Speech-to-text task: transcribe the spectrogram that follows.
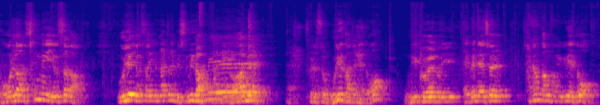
놀라운 생명의 역사가 의의 역사가 일어날 줄을 믿습니다. 아멘. 아멘. 네. 그래서 우리 가정에도 우리 교회도 이 에베네셀 찬양 방송 위에도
